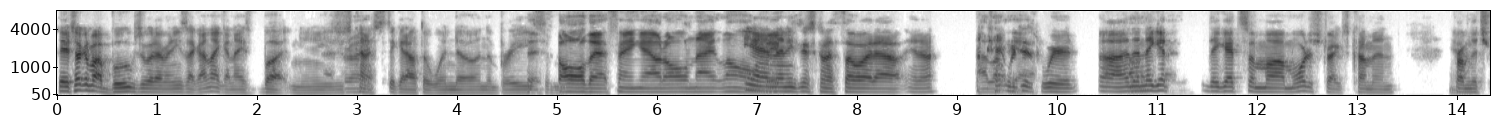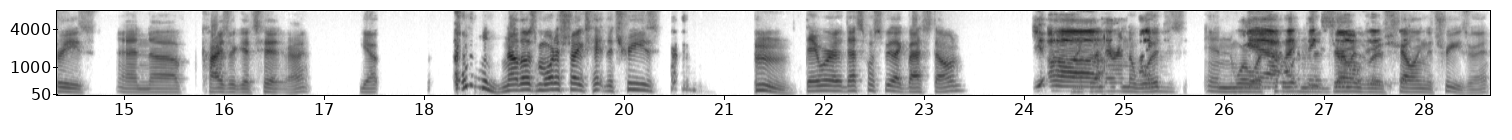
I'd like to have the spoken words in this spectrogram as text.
They're talking about boobs or whatever, and he's like, "I like a nice butt," and you know, you just right. kind of stick it out the window in the breeze. and- All that thing out all night long. yeah, and then he's just gonna throw it out, you know, I like which yeah. is weird. Uh, and I then they get Kaiser. they get some uh, mortar strikes come in from the trees, and uh, Kaiser gets hit. Right. Yep. now those mortar strikes hit the trees. they were that's supposed to be like Bastogne, Yeah, like uh, when they're in the I- woods in World yeah, War I II, and the think so. Germans were It- shelling the trees, right?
